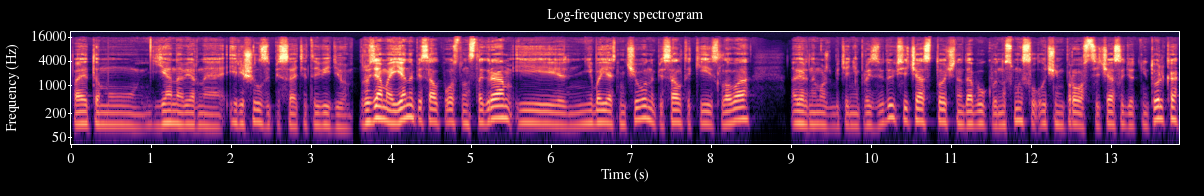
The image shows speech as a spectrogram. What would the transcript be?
поэтому я, наверное, и решил записать это видео. Друзья мои, я написал пост в Инстаграм и, не боясь ничего, написал такие слова. Наверное, может быть, я не произведу их сейчас точно до буквы, но смысл очень прост. Сейчас идет не только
